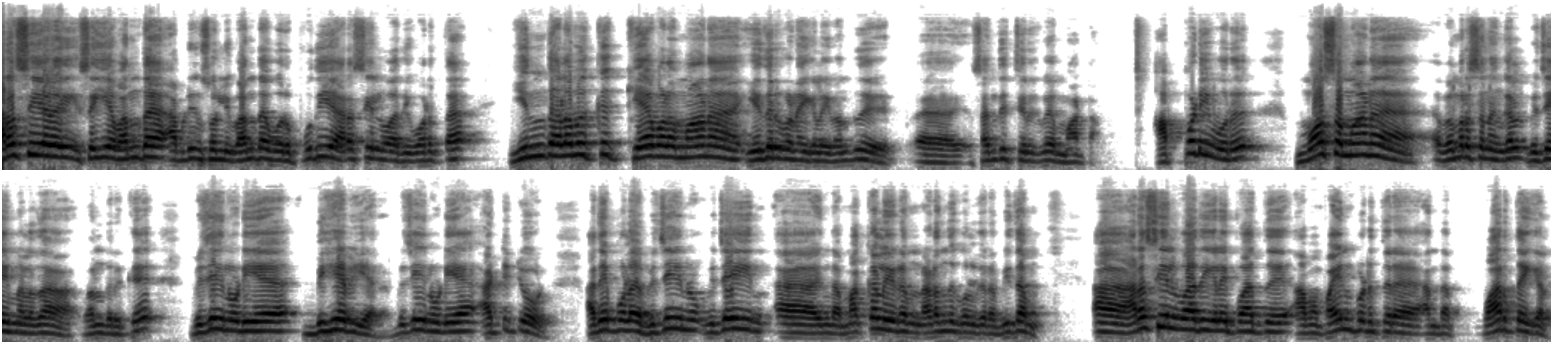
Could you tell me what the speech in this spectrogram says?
அரசியலை செய்ய வந்த அப்படின்னு சொல்லி வந்த ஒரு புதிய அரசியல்வாதி ஒருத்த இந்த அளவுக்கு கேவலமான எதிர்வினைகளை வந்து சந்திச்சிருக்கவே மாட்டான். அப்படி ஒரு மோசமான விமர்சனங்கள் விஜய் மேலே தான் வந்திருக்கு. விஜயனுடைய பிஹேவியர் விஜயனுடைய அட்டிடியூட் அதே போல விஜயின் விஜய் இந்த மக்களிடம் நடந்து கொள்கிற விதம் அரசியல்வாதிகளை பார்த்து அவன் பயன்படுத்துகிற அந்த வார்த்தைகள்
